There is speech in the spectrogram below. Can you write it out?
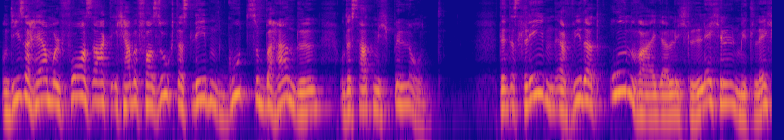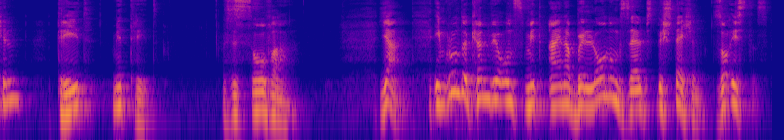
Und dieser Herr Mulfort sagt, ich habe versucht, das Leben gut zu behandeln und es hat mich belohnt. Denn das Leben erwidert unweigerlich Lächeln mit Lächeln, Tritt mit Tritt. Es ist so wahr. Ja, im Grunde können wir uns mit einer Belohnung selbst bestechen. So ist es.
